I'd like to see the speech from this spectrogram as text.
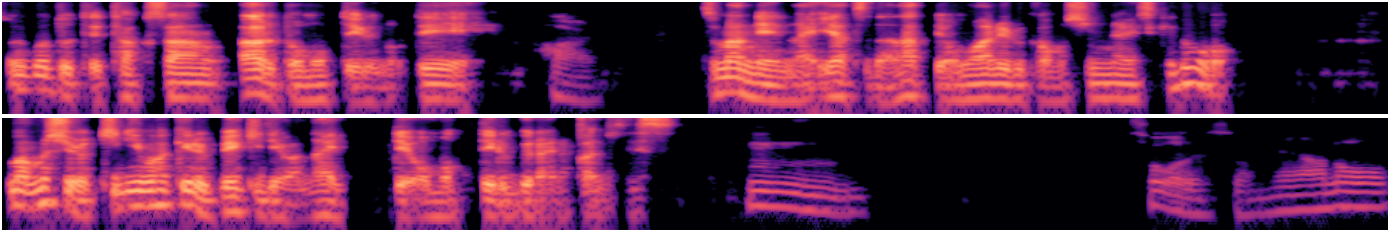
そういうことってたくさんあると思っているので、はい。つまんねえなやつだなって思われるかもしれないですけど、まあむしろ切り分けるべきではないって思ってるぐらいな感じです。うん。そうですよね。あの、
